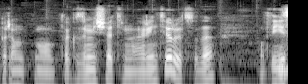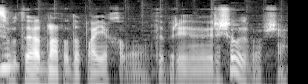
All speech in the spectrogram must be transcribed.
прям ну, так замечательно ориентируется, да? Вот если mm-hmm. бы ты одна туда поехала, ты бы решилась бы вообще?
